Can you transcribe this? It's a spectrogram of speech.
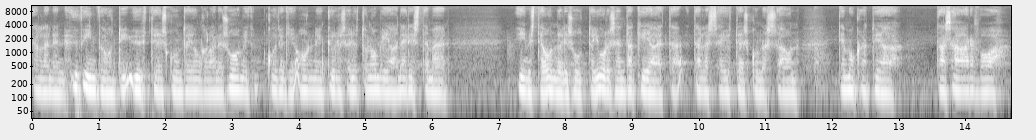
Tällainen hyvinvointiyhteiskunta, jonkalainen Suomi kuitenkin on, niin kyllä se nyt on omiaan edistämään ihmisten onnellisuutta juuri sen takia, että tällaisessa yhteiskunnassa on demokratiaa, tasa-arvoa,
